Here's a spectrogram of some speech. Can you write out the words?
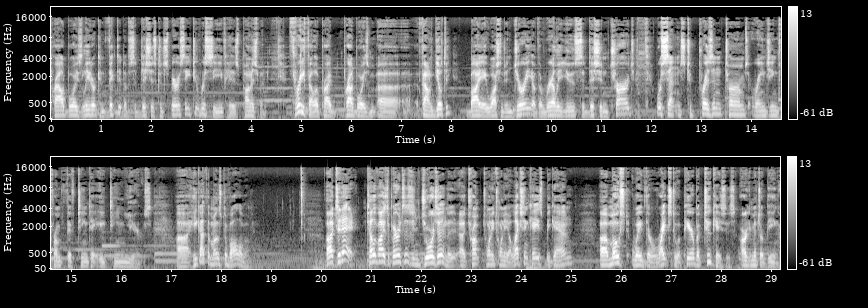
Proud Boys leader convicted of seditious conspiracy to receive his punishment. Three fellow Proud, Proud Boys uh, found guilty by a Washington jury of the rarely used sedition charge were sentenced to prison terms ranging from 15 to 18 years. Uh, he got the most of all of them. Uh, today, televised appearances in Georgia in the uh, Trump 2020 election case began. Uh, most waived their rights to appear, but two cases, arguments are being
